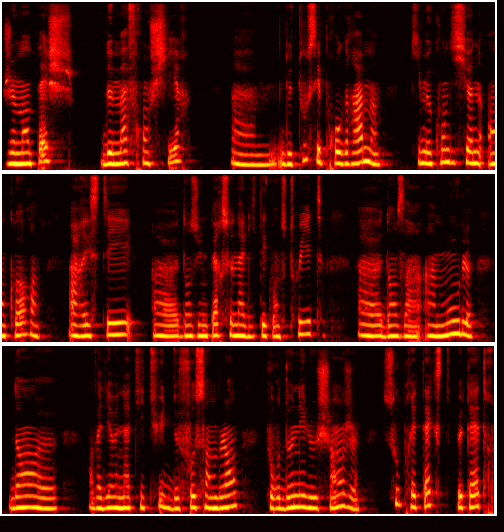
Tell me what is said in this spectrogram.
je m'empêche de m'affranchir euh, de tous ces programmes qui me conditionnent encore à rester euh, dans une personnalité construite, euh, dans un, moule, dans, on va dire, une attitude de faux semblant pour donner le change, sous prétexte peut-être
